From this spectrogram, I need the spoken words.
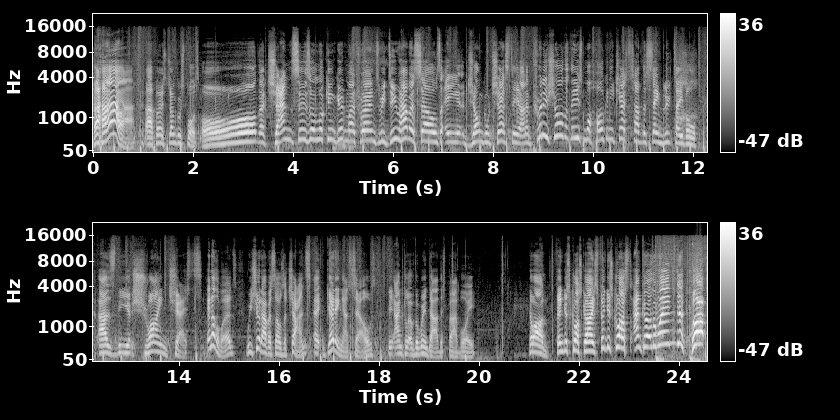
Ha ha! Our first jungle spores. Oh, the chances are looking good, my friends. We do have ourselves a jungle chest here, and I'm pretty sure that these mahogany chests have the same loot table as the shrine chests. In other words, we should have ourselves a chance at getting ourselves the anklet of the wind out of this bad boy. Come on. Fingers crossed, guys. Fingers crossed. Anchor of the wind. Up!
